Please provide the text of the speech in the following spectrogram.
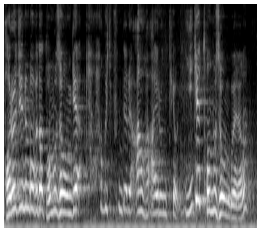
벌어지는 것보다 더 무서운 게 하고 싶은 대로 아우 아이론 케어 이게 더 무서운 거예요.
